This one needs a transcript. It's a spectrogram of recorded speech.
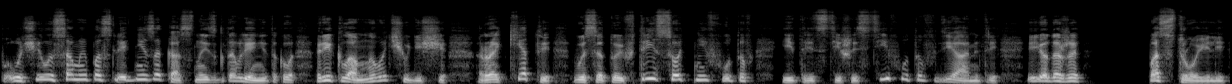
получила самый последний заказ на изготовление такого рекламного чудища — ракеты высотой в три сотни футов и тридцати шести футов в диаметре. Ее даже построили,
